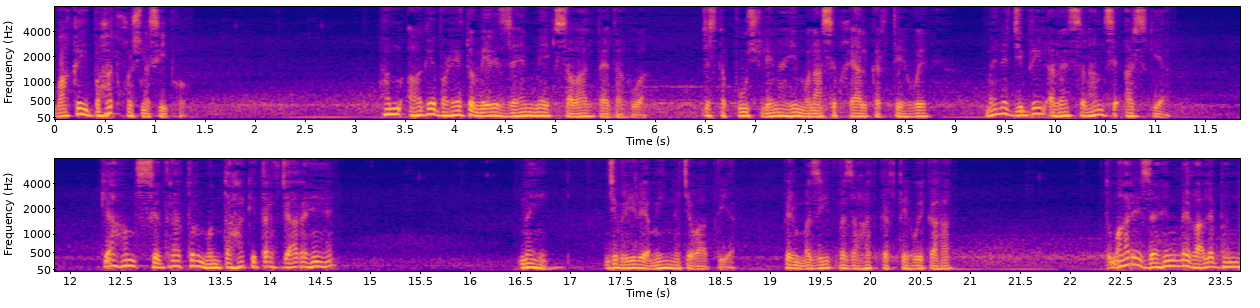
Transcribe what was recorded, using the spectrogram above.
واقعی بہت خوش نصیب ہو۔ ہم آگے بڑھے تو میرے ذہن میں ایک سوال پیدا ہوا، جس کا پوچھ لینا ہی مناسب خیال کرتے ہوئے میں نے جبریل علیہ السلام سے عرض کیا کیا ہم سدرت المنتہا کی طرف جا رہے ہیں؟ نہیں، جبریل امین نے جواب دیا۔ پھر مزید وضاحت کرتے ہوئے کہا، تمہارے ذہن میں غالباً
